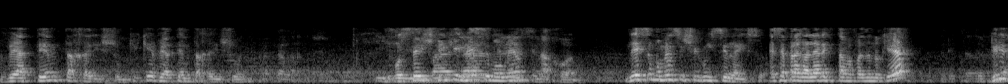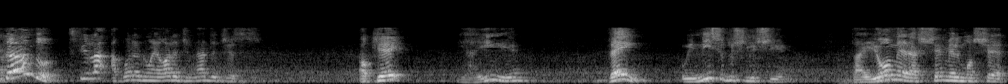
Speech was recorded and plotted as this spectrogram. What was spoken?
Veatem Tacharishun. O que é Veatem Tacharishun? E vocês fiquem nesse momento, Nahon. Nesse momento vocês ficam em silêncio. Essa é pra galera que estava fazendo o quê? Gritando. Desfilar. Agora não é hora de nada disso. Ok? E aí vem o início do Shlishi. Vayomer Hashem el Moshe.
